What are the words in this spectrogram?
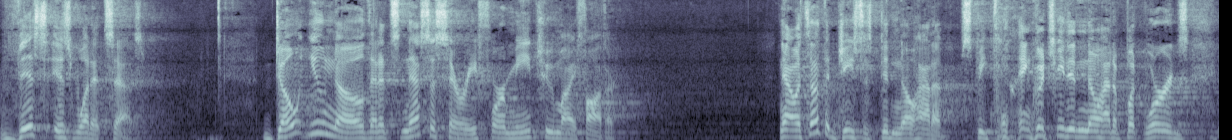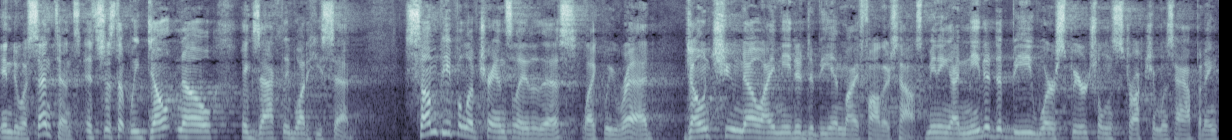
this is what it says Don't you know that it's necessary for me to my Father? Now, it's not that Jesus didn't know how to speak the language, he didn't know how to put words into a sentence. It's just that we don't know exactly what he said. Some people have translated this, like we read, don't you know I needed to be in my father's house? Meaning, I needed to be where spiritual instruction was happening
